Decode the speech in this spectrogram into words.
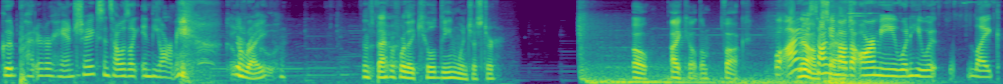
good predator handshake since I was like in the army. You're on, right. Uncle. Since back before they killed Dean Winchester. Oh, I killed him. Fuck. well, I Now was I'm talking about the army when he was like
